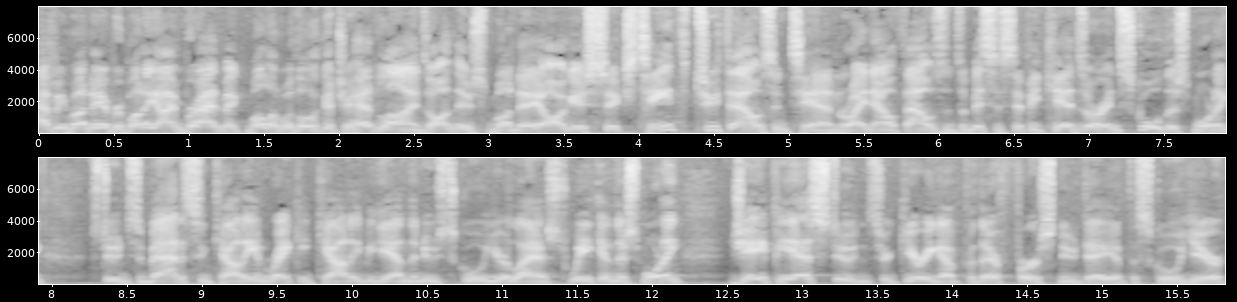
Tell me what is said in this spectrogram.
Happy Monday, everybody. I'm Brad McMullen with a look at your headlines on this Monday, August 16th, 2010. Right now, thousands of Mississippi kids are in school this morning. Students in Madison County and Rankin County began the new school year last week, and this morning, JPS students are gearing up for their first new day of the school year.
